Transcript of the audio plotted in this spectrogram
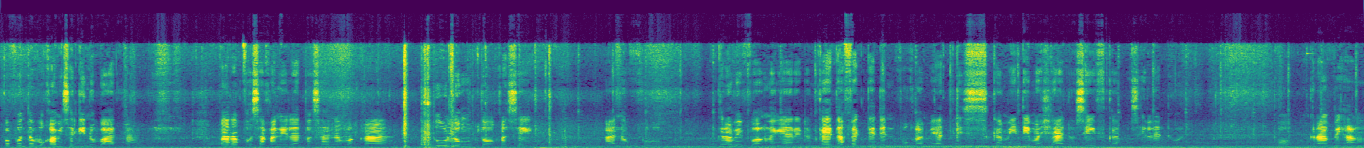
papunta po kami sa Ginubatan. Para po sa kanila to, sana makatulong to kasi ano po, grabe po ang nangyari doon. Kahit po kami, at least kami hindi masyado safe kami sila doon. Po, grabe ang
